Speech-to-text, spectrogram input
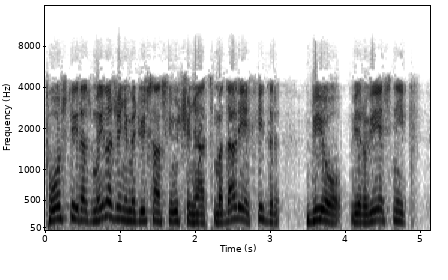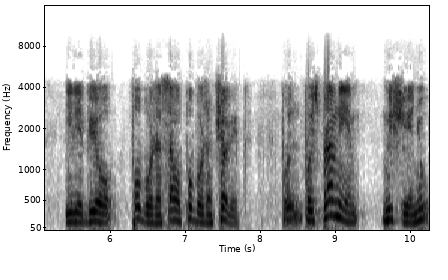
postoji razmoilaženje među islamskim učenjacima, da li je Hidr bio vjerovjesnik ili je bio pobožan, samo pobožan čovjek. Po, po ispravnijem mišljenju,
